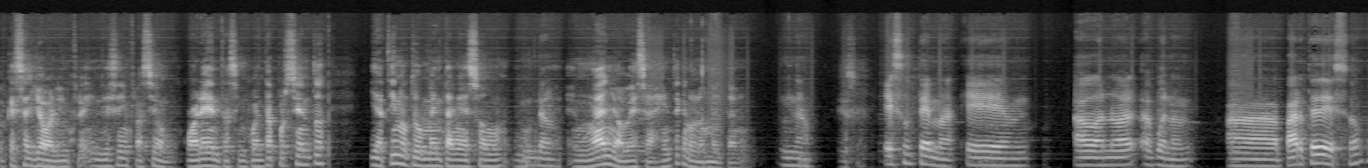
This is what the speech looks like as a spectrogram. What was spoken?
lo que sé yo, el índice de inflación, 40, 50%, y a ti no te aumentan eso en- No. en un año a veces. Hay gente que no lo aumentan No. eso. Es un tema. eh, no, ah, bueno, aparte de eso,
